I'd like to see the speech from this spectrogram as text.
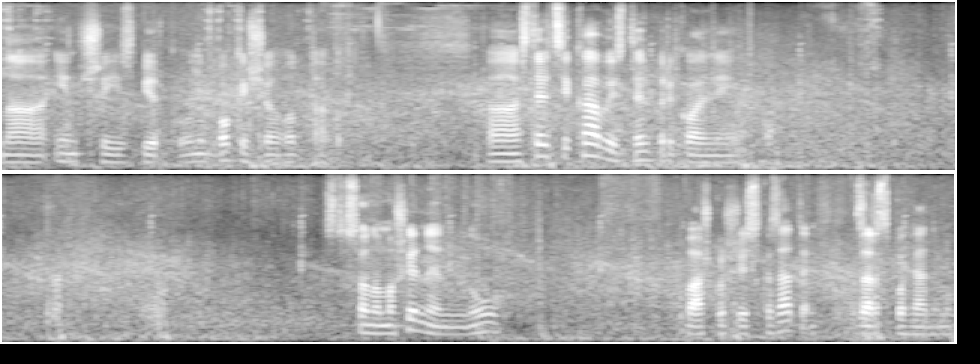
на інший збірку. Ну, поки що от так от. Стиль цікавий, стиль прикольний. Стосовно машини, ну. Важко щось сказати. Зараз поглянемо.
